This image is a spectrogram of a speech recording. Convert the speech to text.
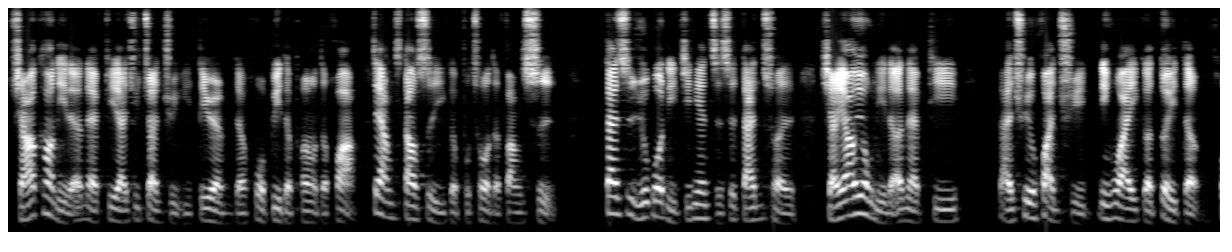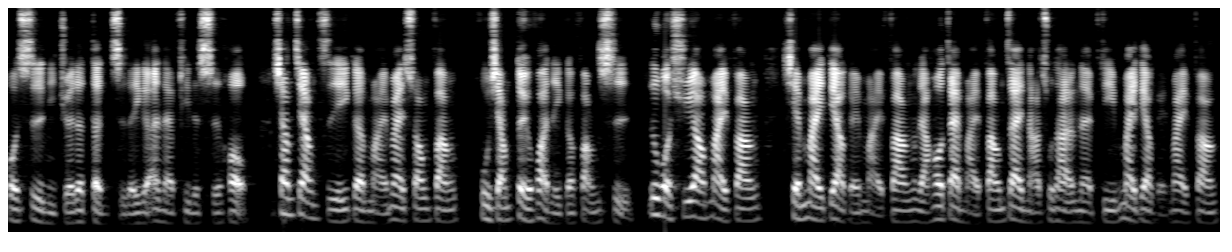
想要靠你的 NFT 来去赚取 Ethereum 的货币的朋友的话，这样子倒是一个不错的方式。但是如果你今天只是单纯想要用你的 NFT 来去换取另外一个对等或是你觉得等值的一个 NFT 的时候，像这样子一个买卖双方。互相兑换的一个方式。如果需要卖方先卖掉给买方，然后再买方再拿出他的 NFT 卖掉给卖方，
